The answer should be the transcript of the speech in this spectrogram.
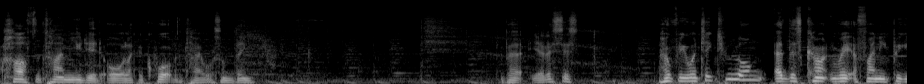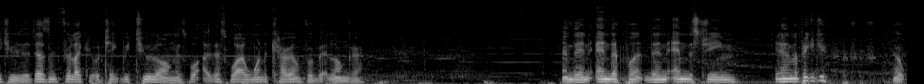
half the time you did, or like a quarter of the time or something. But yeah, let's just. Hopefully, it won't take too long. At this current rate of finding Pikachu's, it doesn't feel like it will take me too long. That's what. That's why I want to carry on for a bit longer. And then end up on, then end the stream. You know the Pikachu. Nope.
